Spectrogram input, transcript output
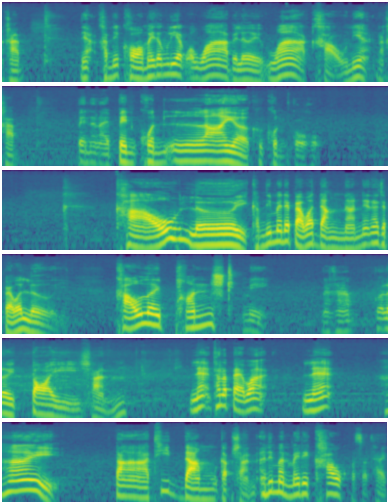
นะครับเนี่ยคำนี้คอไม่ต้องเรียกว่าว่าไปเลย ว่าเขาเนี่ยนะครับ เป็นอะไรเป็นคน liar คือคนโกหกเขาเลยคำนี้ไม่ได้แปลว่าดังนั้นเนี่ยน่าจะแปลว่าเลย เขาเลย punched me นะครับ ก็เลยต่อยฉัน และถ้าเราแปลว่า และให้ตาที่ดำกับฉัน อันนี้มันไม่ได้เข้าภาษาไทย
